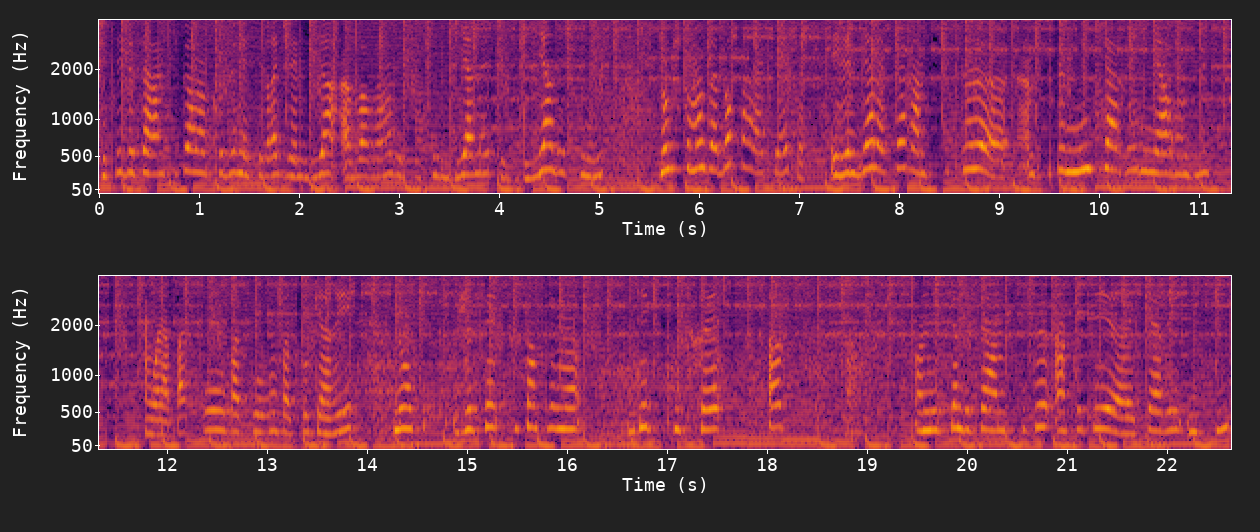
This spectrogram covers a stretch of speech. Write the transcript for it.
j'essaie de faire un petit peu un entre deux, mais c'est vrai que j'aime bien avoir vraiment des sourcils bien nets et bien définis. Donc je commence d'abord par la tête et j'aime bien la faire un petit peu, un petit peu mi-carré, mi-arrondi. Voilà, pas trop, pas trop rond, pas trop carré. Donc je fais tout simplement des petits traits, en essayant de faire un petit peu un côté carré ici.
